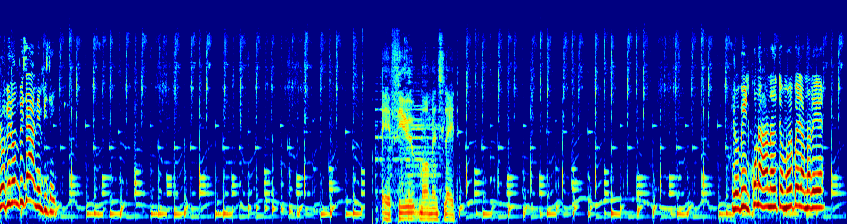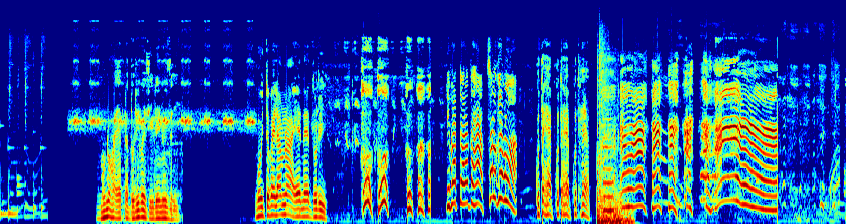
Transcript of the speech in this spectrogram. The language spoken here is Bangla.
রবিনম বিজা আমি বিজাই A few moments later. Robin কোন হান হইতে মই পাইলাম না রে? মনে হয় একটা দড়ি পাইছি এটাই নিয়ে যাই। মই তো পাইলাম না এনে দড়ি। রিফাত তোরা তো হাত চালু করে বলা কোথায় হ্যাপ কোথায় হ্যাপ কোথায় হ্যাপ?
